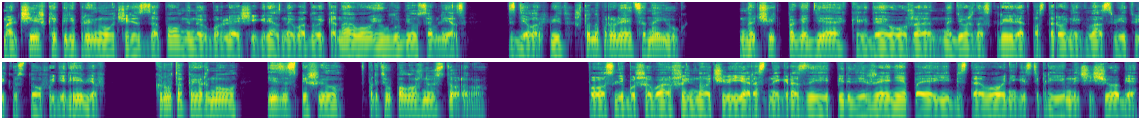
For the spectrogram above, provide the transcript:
Мальчишка перепрыгнул через заполненную бурлящей грязной водой канаву и углубился в лес, сделав вид, что направляется на юг. Но чуть погодя, когда его уже надежно скрыли от посторонних глаз ветви кустов и деревьев, круто повернул и заспешил в противоположную сторону. После бушевавшей ночью яростной грозы передвижение по и без того негостеприимной чащобе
